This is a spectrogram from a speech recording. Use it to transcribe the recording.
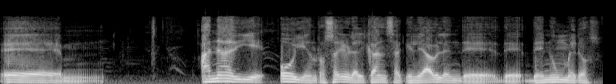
Eh, a nadie hoy en Rosario le alcanza que le hablen de números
